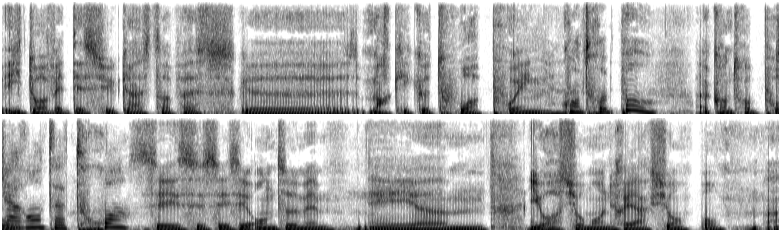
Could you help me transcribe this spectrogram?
ils doivent être déçus, Castres, parce que marquer que 3 points Contre Pau, euh, contre Pau. 40 à 3. C'est, c'est, c'est, c'est honteux même. Et euh, il y aura sûrement une réaction. Bon, euh,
